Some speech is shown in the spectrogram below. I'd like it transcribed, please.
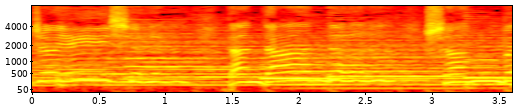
着一些淡淡的伤悲，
